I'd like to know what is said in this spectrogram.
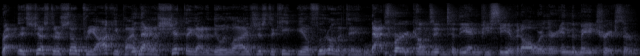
Right. It's just they're so preoccupied Well, with all the shit they got to do in lives just to keep you know food on the table. That's where it comes into the NPC of it all, where they're in the matrix. They're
